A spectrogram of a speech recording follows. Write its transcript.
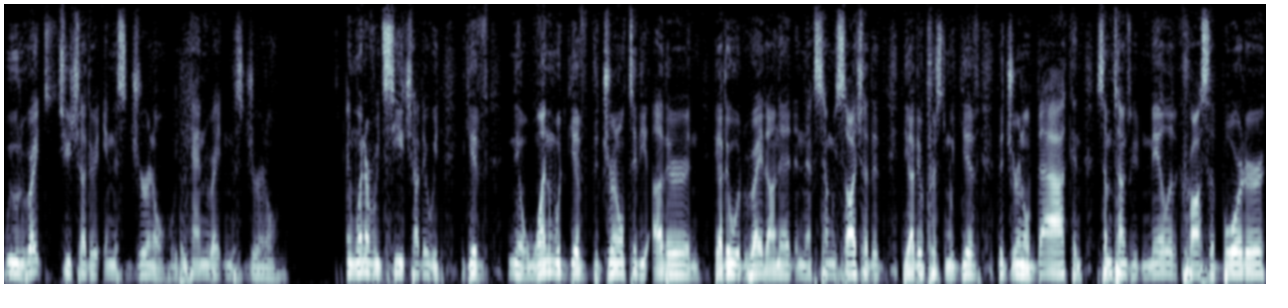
we would write to each other in this journal. We'd handwrite in this journal and whenever we'd see each other, we'd give, you know, one would give the journal to the other, and the other would write on it. And next time we saw each other, the other person would give the journal back. And sometimes we'd mail it across the border.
